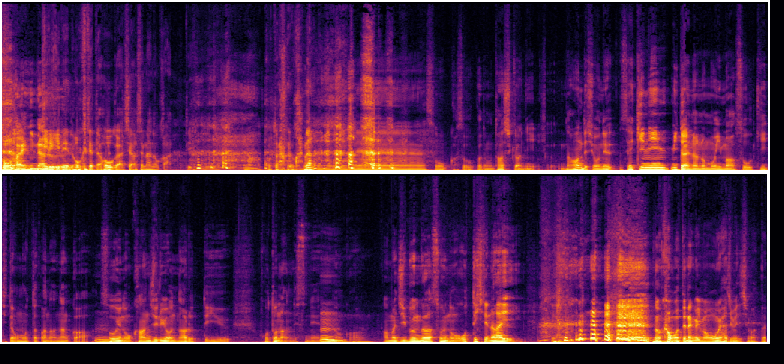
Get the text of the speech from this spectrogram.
後輩になる。ギリギリで起きてた方が幸せなのかっていう、まあ、ことなのかな。なね。そうかそうか。でも確かに、なんでしょうね。責任みたいなのも今そう聞いてて思ったかな。なんか、そういうのを感じるようになるっていうことなんですね。うんなんか、あんまり自分がそういうのを追ってきてない のかもってなんか今思い始めてしまった。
